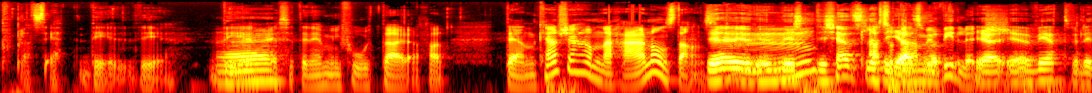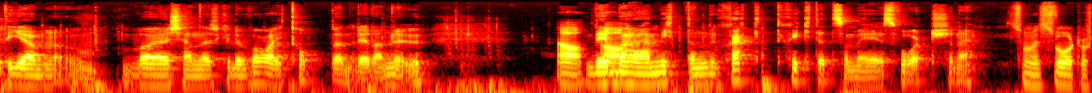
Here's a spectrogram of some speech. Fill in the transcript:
på plats ett. Det, det, det, Nej. jag sätter ner min fot där i alla fall. Den kanske hamnar här någonstans. Det, det, Mm. det, det känns lite Alltså, grann som att jag, jag vet väl lite grann vad jag känner skulle vara i toppen redan nu. Ja, Det är ja, bara mittenskiktet som är svårt känner jag. som är svårt att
